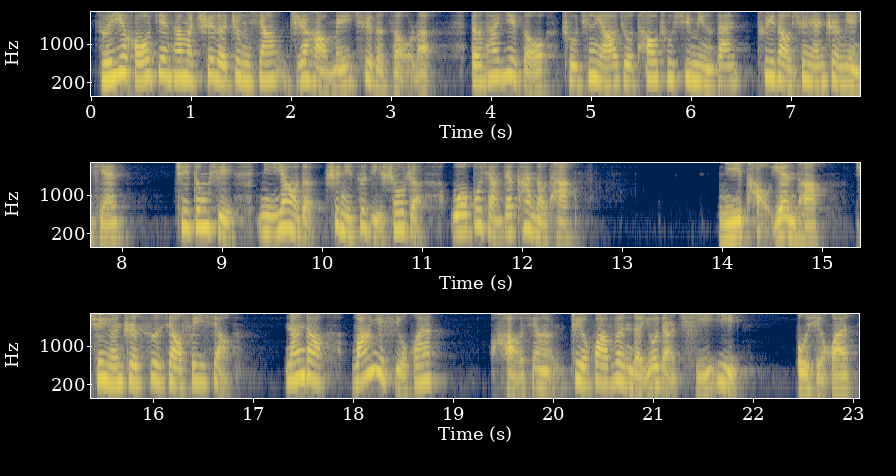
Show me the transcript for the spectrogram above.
紫衣侯见他们吃的正香，只好没趣的走了。等他一走，楚清瑶就掏出续命丹，推到轩辕志面前：“这东西你要的是你自己收着，我不想再看到他。”你讨厌他？轩辕志似笑非笑：“难道王爷喜欢？好像这话问的有点奇异。不喜欢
